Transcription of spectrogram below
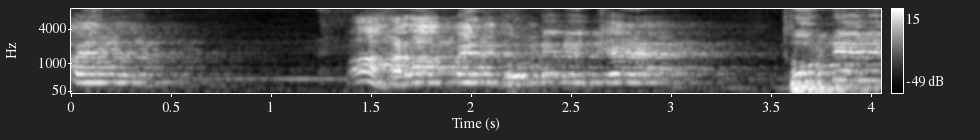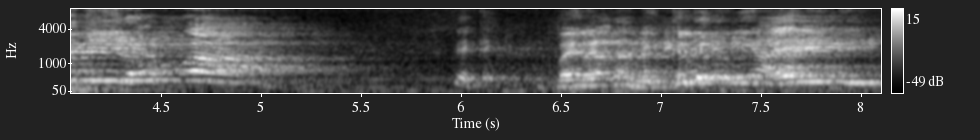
ਪੈਨ। ਆ ਹਰਾ ਪੈਨ ਤੁਹਾਡੇ ਵਿੱਚ ਹੈ। ਤੁਹਾਡੇ ਵਿੱਚ ਹੀ ਰਹੂਗਾ। ਤੇ ਪਹਿਲਾਂ ਤਾਂ ਨਿਕਲ ਹੀ ਨਹੀਂ, ਆਏ ਹੀ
